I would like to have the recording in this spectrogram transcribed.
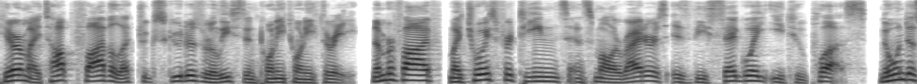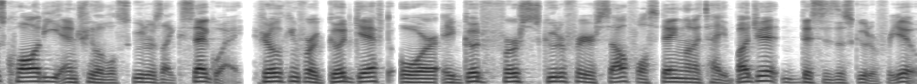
Here are my top 5 electric scooters released in 2023. Number 5, my choice for teens and smaller riders is the Segway E2 Plus. No one does quality entry level scooters like Segway. If you're looking for a good gift or a good first scooter for yourself while staying on a tight budget, this is the scooter for you.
